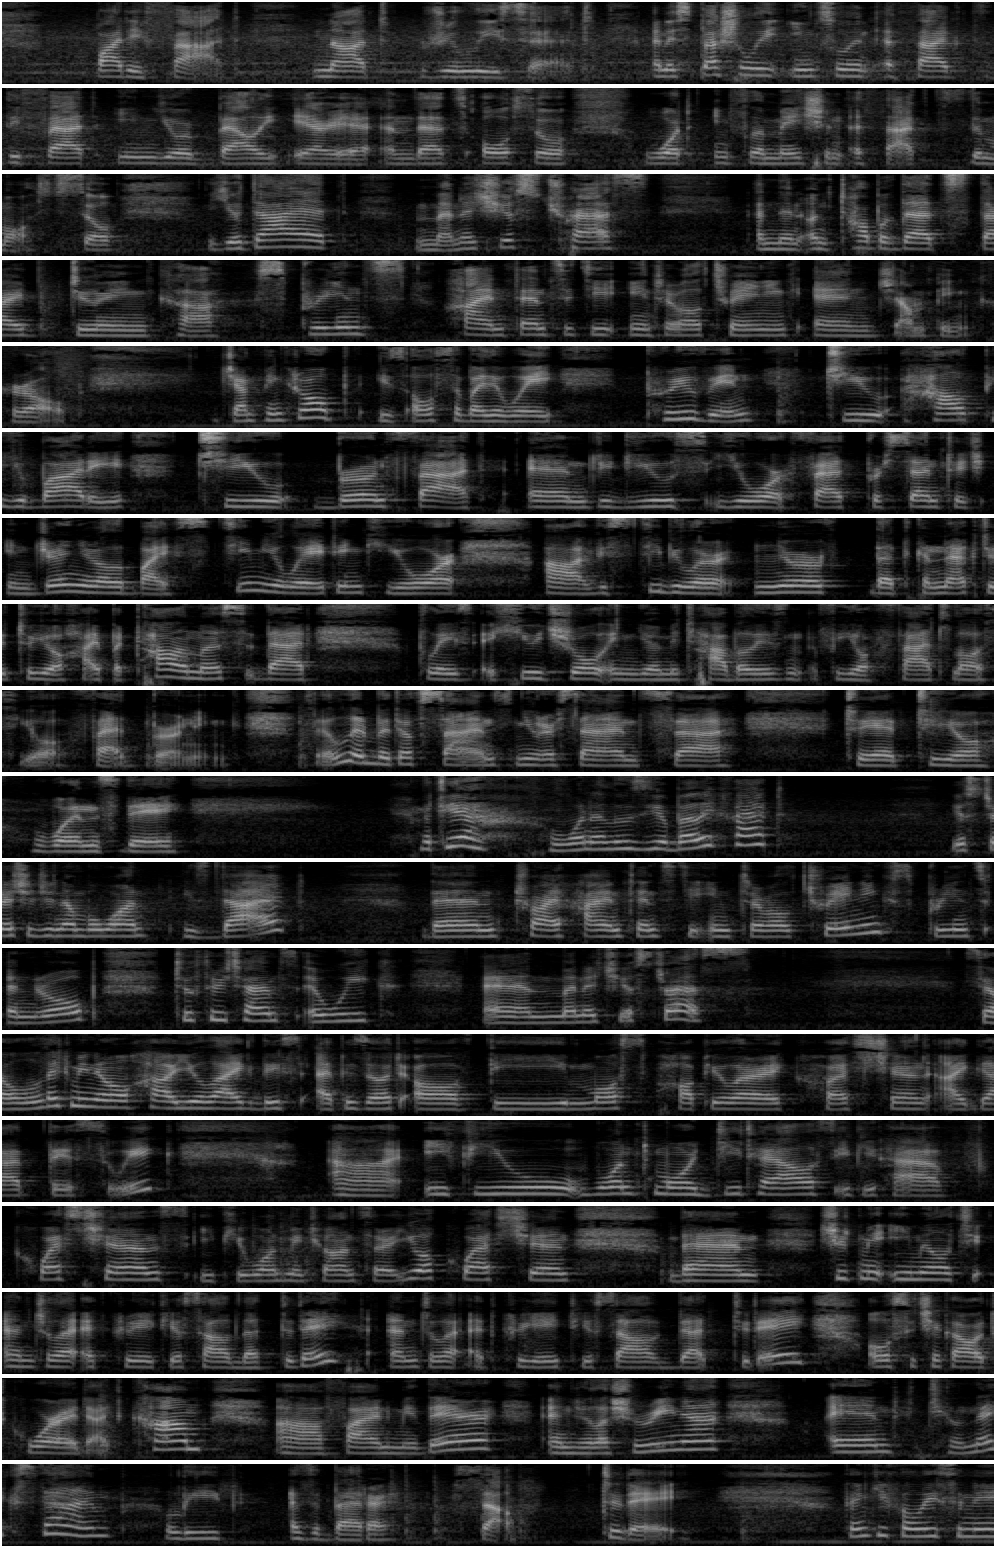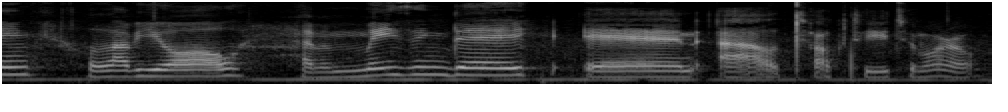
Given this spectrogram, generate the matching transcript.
body fat, not release it. And especially insulin affects the fat in your belly area, and that's also what inflammation affects the most. So, your diet, manage your stress, and then on top of that start doing uh, sprints high intensity interval training and jumping rope. Jumping rope is also by the way proven to help your body to burn fat and reduce your fat percentage in general by stimulating your uh, vestibular nerve that connected to your hypothalamus that plays a huge role in your metabolism for your fat loss, your fat burning. So a little bit of science, neuroscience uh, to add to your Wednesday. But yeah, want to lose your belly fat? Your strategy number one is diet then try high intensity interval training, sprints and rope two, three times a week and manage your stress. So let me know how you like this episode of the most popular question I got this week. Uh, if you want more details, if you have questions. If you want me to answer your question, then shoot me email to angela at createyourself.today, angela at createyourself.today. Also check out quora.com, uh, find me there, Angela Sharina. And till next time, live as a better self today. Thank you for listening. Love you all. Have an amazing day, and I'll talk to you tomorrow.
